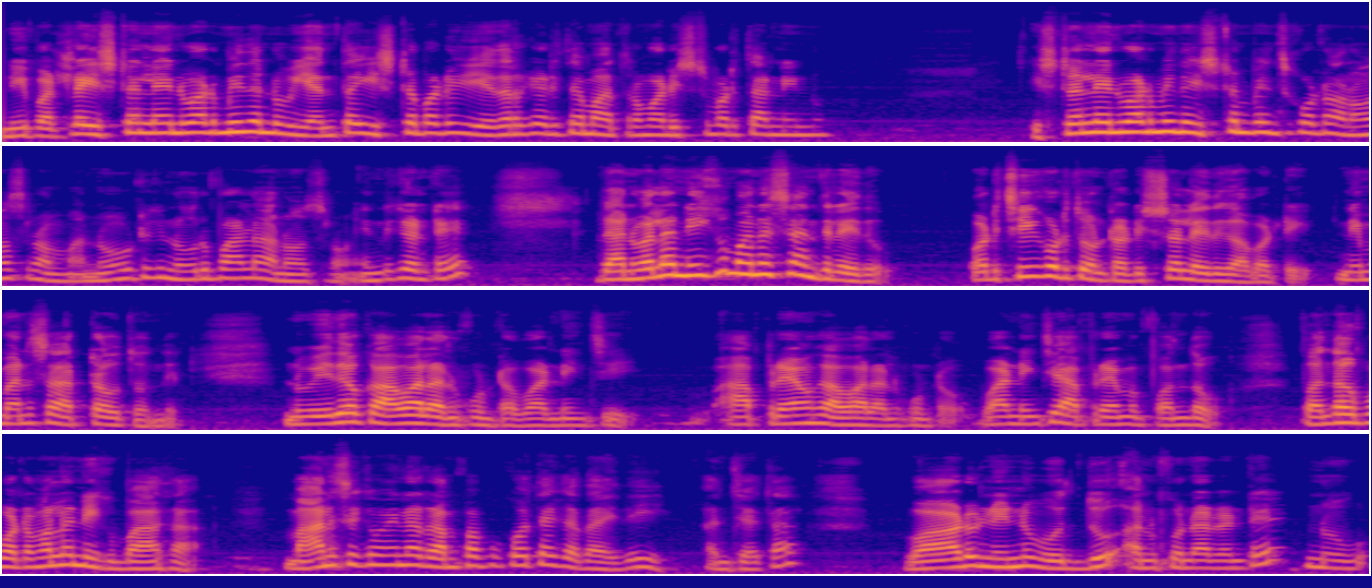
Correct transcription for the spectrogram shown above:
నీ పట్ల ఇష్టం లేని వాడి మీద నువ్వు ఎంత ఇష్టపడి ఎదరగడితే మాత్రం వాడు ఇష్టపడతాడు నిన్ను. ఇష్టం లేని వాడి మీద ఇష్టం పెంచుకోవడం అనవసరం అమ్మా. నూటికి నూరు పాళ్ళు అనవసరం. ఎందుకంటే దానివల్ల నీకు మనశ్శాంతి లేదు. వాడు చీకొడుతుంటాడు ఇష్టం లేదు కాబట్టి. నీ మనసు హర్ట్ అవుతుంది. నువ్వేదో కావాలనుకుంటావు వాడి నుంచి. ఆ ప్రేమ కావాలనుకుంటావు. వాడి నుంచి ఆ ప్రేమ పొందవు. పొందకపోవటం వల్ల నీకు బాధ. మానసికమైన రంపకపోతే కదా ఇది. అంచేత వాడు నిన్ను వద్దు అనుకున్నాడంటే నువ్వు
